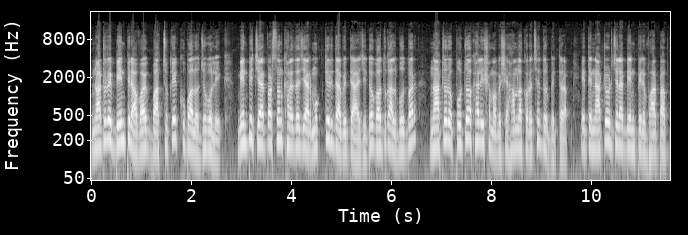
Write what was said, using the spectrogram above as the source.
নাটোরে বিএনপির আহ্বায়ক বাচ্চুকে কুপালো যুবলীগ। বিএনপি চেয়ারপারসন খালেদা জিয়ার মুক্তির দাবিতে আয়োজিত গতকাল বুধবার নাটোর ও পটুয়াখালী সমাবেশে হামলা করেছে দুর্বৃত্তরা। এতে নাটোর জেলা বিএনপির ভারপ্রাপ্ত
